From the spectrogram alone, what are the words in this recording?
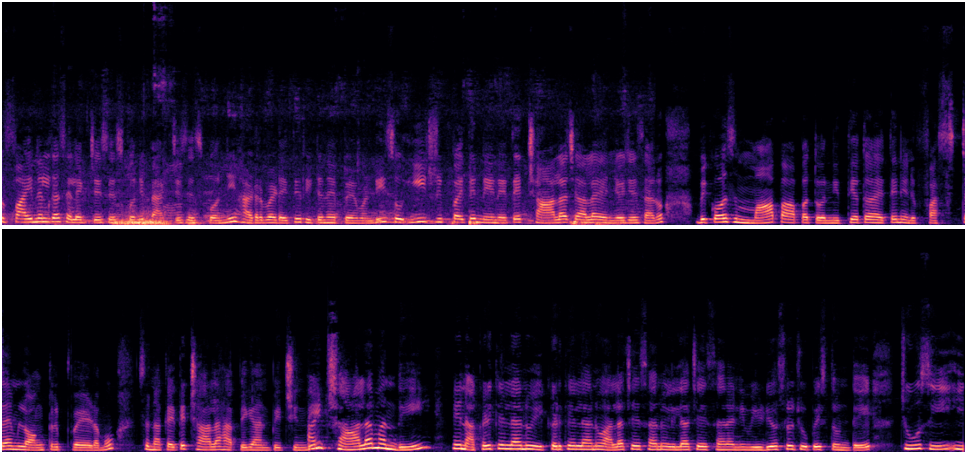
సో ఫైనల్గా సెలెక్ట్ చేసేసుకొని ప్యాక్ చేసేసుకొని హైదరాబాద్ అయితే రిటర్న్ అయిపోయామండి. సో ఈ ట్రిప్ అయితే నేనైతే చాలా చాలా ఎంజాయ్ చేశాను. బికాజ్ మా పాపతో నిత్యతో అయితే నేను ఫస్ట్ టైం లాంగ్ ట్రిప్ వేయడము. సో నాకైతే చాలా హ్యాపీగా అనిపించింది. అండ్ చాలా మంది నేను అక్కడికి వెళ్ళాను ఇక్కడికి వెళ్ళాను అలా చేశాను ఇలా చేశానని వీడియోస్లో చూపిస్తుంటే చూసి ఈ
